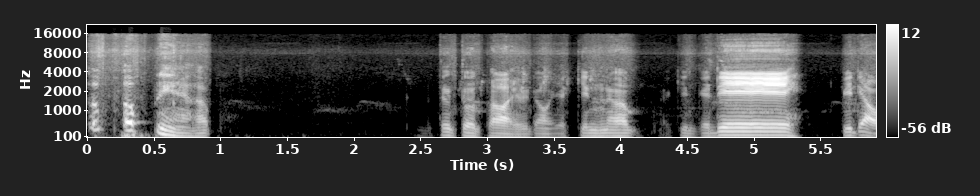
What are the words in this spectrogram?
อึ๊บอึ๊บนี่นะครับต้องตัวพลอยน้องอยากกินนะครับอยากกินกระเดปิดเอา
